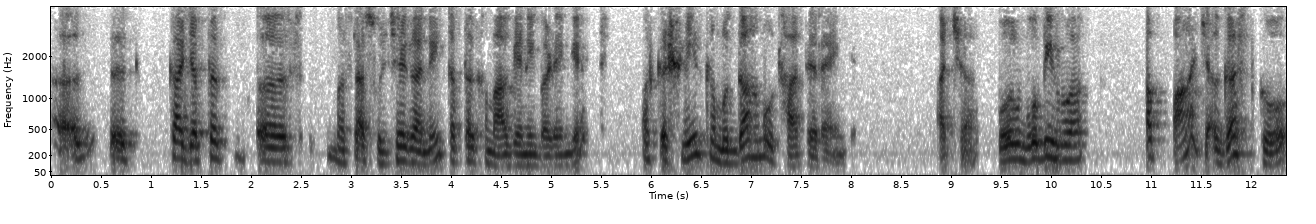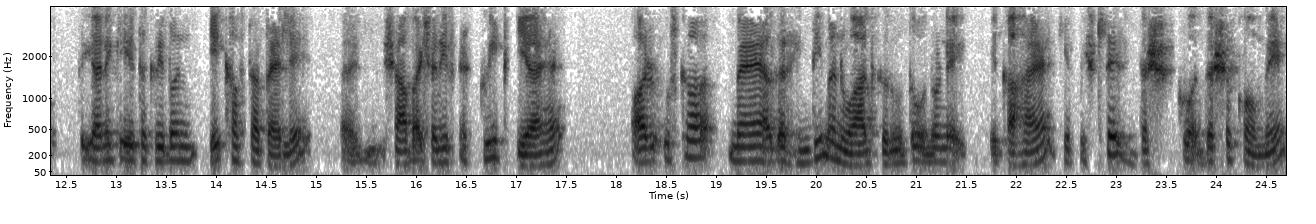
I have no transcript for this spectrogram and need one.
आ, का जब तक आ, मसला सुलझेगा नहीं तब तक हम आगे नहीं बढ़ेंगे और कश्मीर का मुद्दा हम उठाते रहेंगे। अच्छा वो वो भी हुआ। अब पाँच अगस्त को तो यानी कि तकरीबन एक हफ़्ता पहले शाहबाज शरीफ ने ट्वीट किया है और उसका मैं अगर हिंदी में अनुवाद करूँ तो उन्होंने ये कहा है कि पिछले दशकों दशकों में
